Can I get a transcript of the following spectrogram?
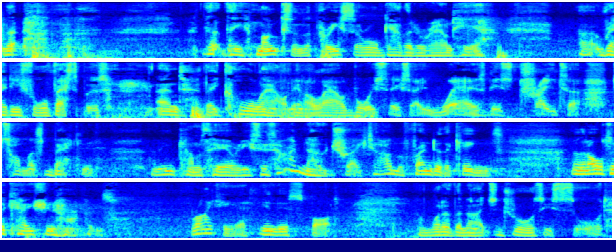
that that the monks and the priests are all gathered around here uh, ready for Vespers, and they call out in a loud voice. They say, Where's this traitor, Thomas Becket? And he comes here and he says, I'm no traitor, I'm a friend of the king's. And an altercation happens right here in this spot. And one of the knights draws his sword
